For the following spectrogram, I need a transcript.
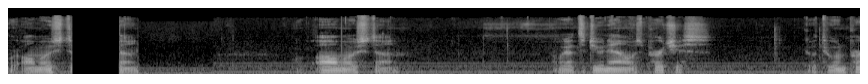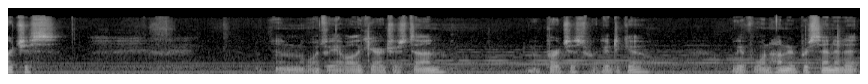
We're almost done. We're almost done. All we have to do now is purchase. Go through and purchase. And once we have all the characters done, or purchased, we're good to go. We have 100% of it.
